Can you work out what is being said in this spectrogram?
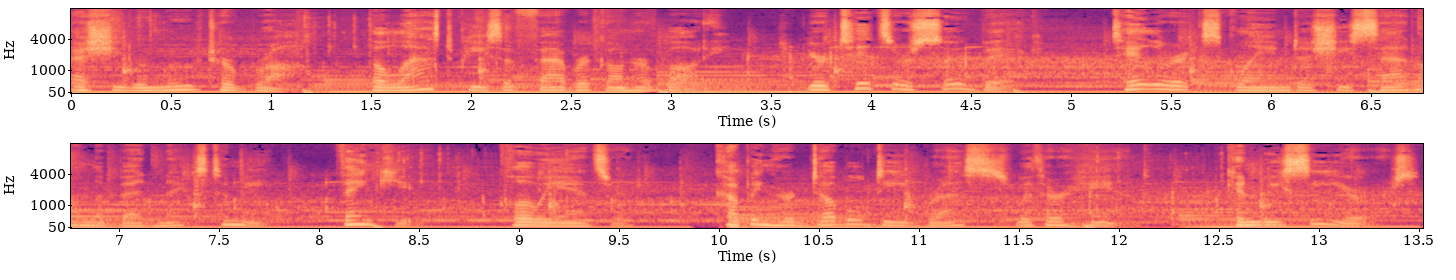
as she removed her bra, the last piece of fabric on her body. Your tits are so big, Taylor exclaimed as she sat on the bed next to me. Thank you, Chloe answered, cupping her double D breasts with her hand. Can we see yours?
